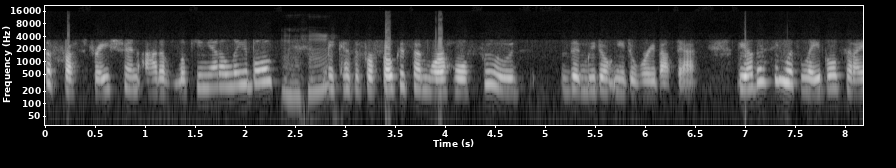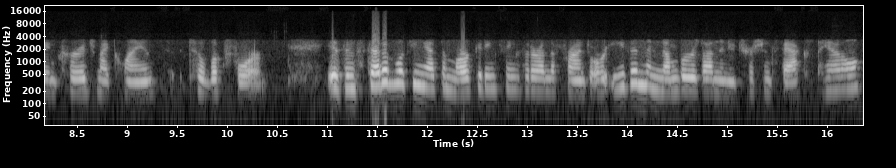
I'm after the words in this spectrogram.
the frustration out of looking at a label mm-hmm. because if we're focused on more whole foods, then we don't need to worry about that. The other thing with labels that I encourage my clients to look for is instead of looking at the marketing things that are on the front or even the numbers on the nutrition facts panel,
